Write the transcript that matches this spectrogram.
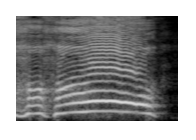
ho, ho. ho!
